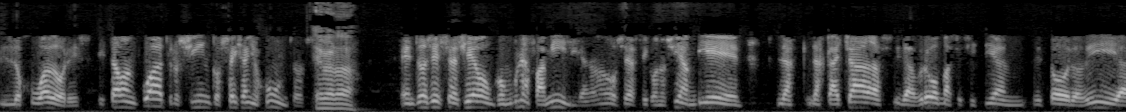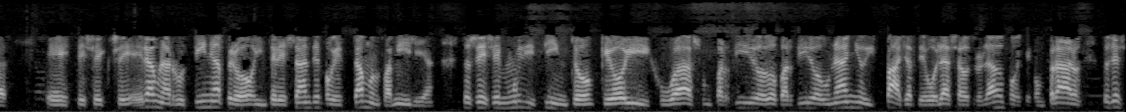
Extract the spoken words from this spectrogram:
los jugadores estaban cuatro, cinco, seis años juntos. Es verdad. Entonces se hacía como una familia, ¿no? O sea, se conocían bien, las, las cachadas y las bromas existían de todos los días, este, se, era una rutina pero interesante porque estamos en familia. Entonces es muy distinto que hoy jugás un partido, dos partidos, un año y pa, ya te volás a otro lado porque te compraron. Entonces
